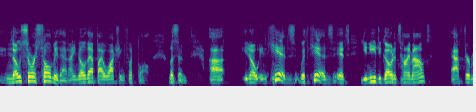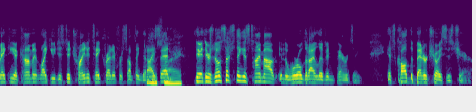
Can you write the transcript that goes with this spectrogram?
No source told me that. I know that by watching football. Listen, uh, you know, in kids, with kids, it's you need to go to timeout after making a comment like you just did, trying to take credit for something that I I'm said. There, there's no such thing as timeout in the world that I live in parenting. It's called the better choices chair.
